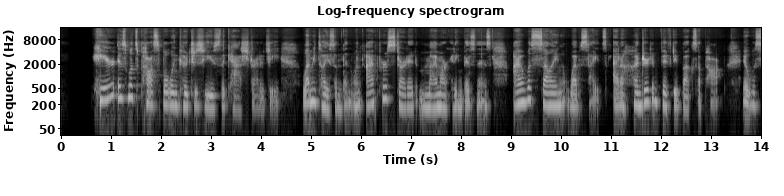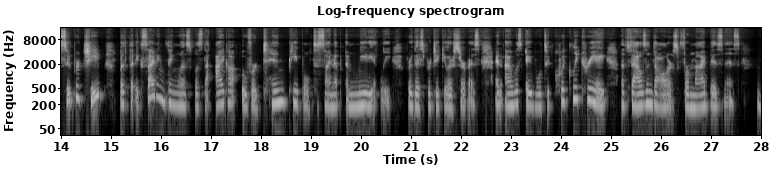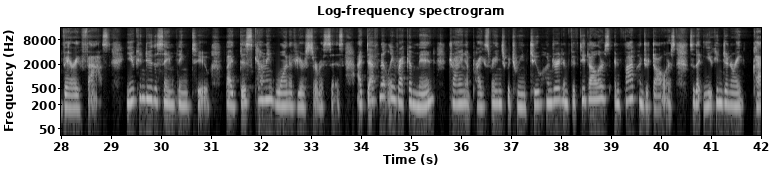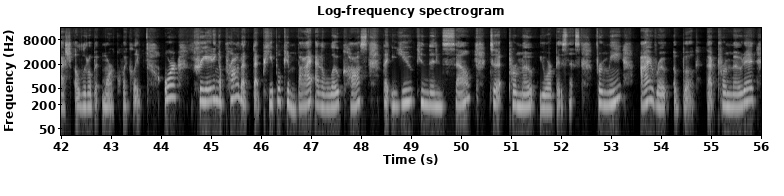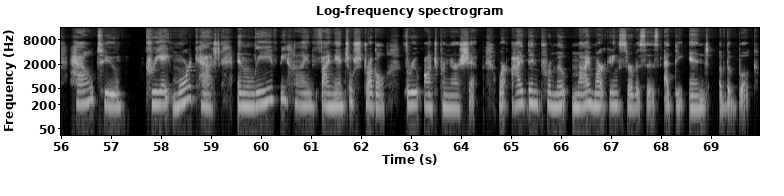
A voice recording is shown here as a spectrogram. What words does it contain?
Here is what's possible when coaches use the cash strategy. Let me tell you something. When I first started my marketing business, I was selling websites at 150 bucks a pop. It was super cheap, but the exciting thing was was that I got over 10 people to sign up immediately for this particular service, and I was able to quickly create $1,000 for my business very fast. You can do the same thing too by discounting one of your services. I definitely recommend trying a price range between $250 and $500 so that you can generate cash a little bit more quickly. Or creating a product that people can buy at a low cost that you can then sell to promote your business. For me, I wrote a book that promoted how to create more cash, and leave behind financial struggle through entrepreneurship, where I then promote my marketing services at the end of the book.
